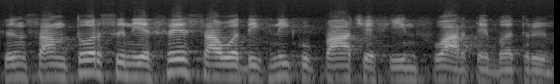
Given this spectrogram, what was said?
Când s-a întors în Efes, s-a odihnit cu pace, fiind foarte bătrân.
